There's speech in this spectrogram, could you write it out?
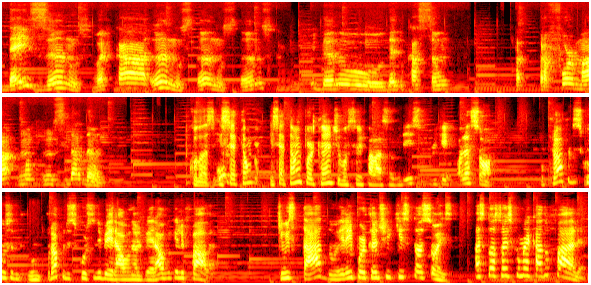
10 anos, vai ficar anos, anos, anos cuidando da educação para formar uma, um cidadão. Nicolas, isso é, tão, isso é tão importante você falar sobre isso, porque, olha só, o próprio discurso, o próprio discurso liberal, neoliberal, o que ele fala? Que o Estado ele é importante em que situações? As situações que o mercado falha.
